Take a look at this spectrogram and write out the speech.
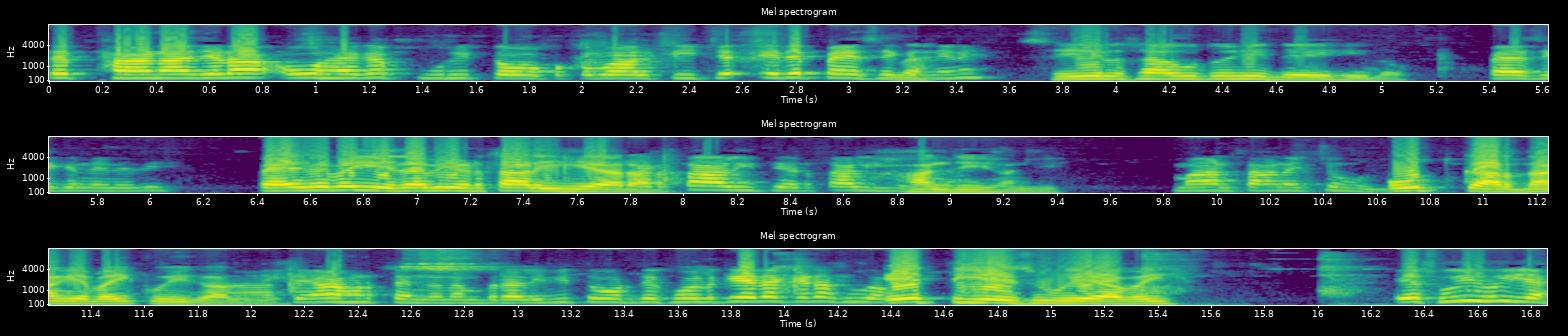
ਤੇ ਥਾਣਾ ਜਿਹੜਾ ਉਹ ਹੈਗਾ ਪੂਰੀ ਟੌਪ ਕੁਆਲਿਟੀ ਚ ਇਹਦੇ ਪੈਸੇ ਕਿੰਨੇ ਨੇ? ਸੀਲ ਸਾਊ ਤੁਸੀਂ ਦੇਖ ਹੀ ਲਓ। ਪੈਸੇ ਕਿੰਨੇ ਨੇ ਦੀ ਪੈਸੇ ਬਈ ਇਹਦਾ ਵੀ 48000 ਆ। 48 ਤੇ 48 ਹਾਂਜੀ ਹਾਂਜੀ। ਮਾਨਤਾਣੇ ਚ ਹੋ ਜੂ ਉਹ ਕਰ ਦਾਂਗੇ ਬਾਈ ਕੋਈ ਗੱਲ ਹਾਂ ਨਹੀਂ। ਤੇ ਆ ਹੁਣ ਤਿੰਨ ਨੰਬਰ ਵਾਲੀ ਵੀ ਤੋੜ ਦੇ ਖੋਲ ਕੇ ਇਹਦਾ ਕਿਹੜਾ ਸੂਆ? ਇਹ ਤੀਏ ਸੂਏ ਆ ਬਾਈ। ਇਹ ਸੂਈ ਹੋਈ ਆ?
